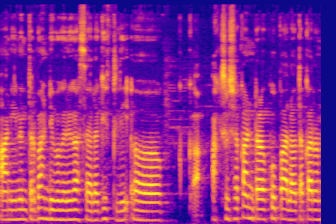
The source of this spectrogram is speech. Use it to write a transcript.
आणि नंतर भांडी वगैरे घासायला घेतली. अक्षरशः कंटाळा खूप आला होता कारण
